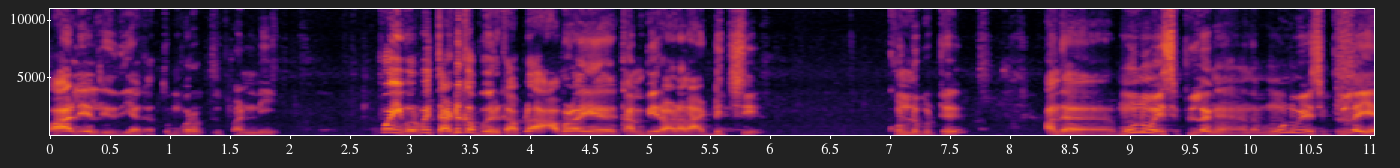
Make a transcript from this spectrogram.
பாலியல் ரீதியாக துன்புறத்து பண்ணி போய் இவர் போய் தடுக்க போயிருக்காப்புல. அவளை கம்பீராடலாம் அடித்து கொண்டு விட்டு அந்த மூணு வயசு பிள்ளைங்க அந்த மூணு வயசு பிள்ளைய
